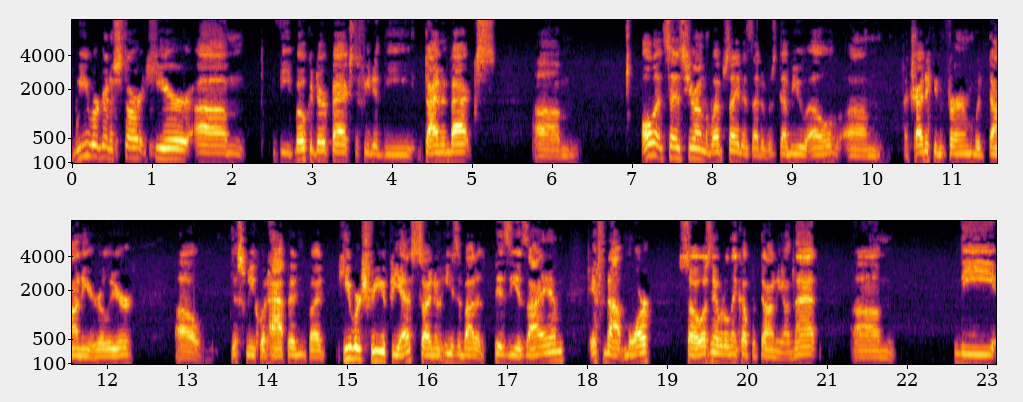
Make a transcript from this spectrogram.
We were going to start here. Um, the Boca Dirtbags defeated the Diamondbacks. Um, all it says here on the website is that it was WL. Um, I tried to confirm with Donnie earlier uh, this week what happened, but he works for UPS, so I know he's about as busy as I am, if not more. So I wasn't able to link up with Donnie on that. Um, the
